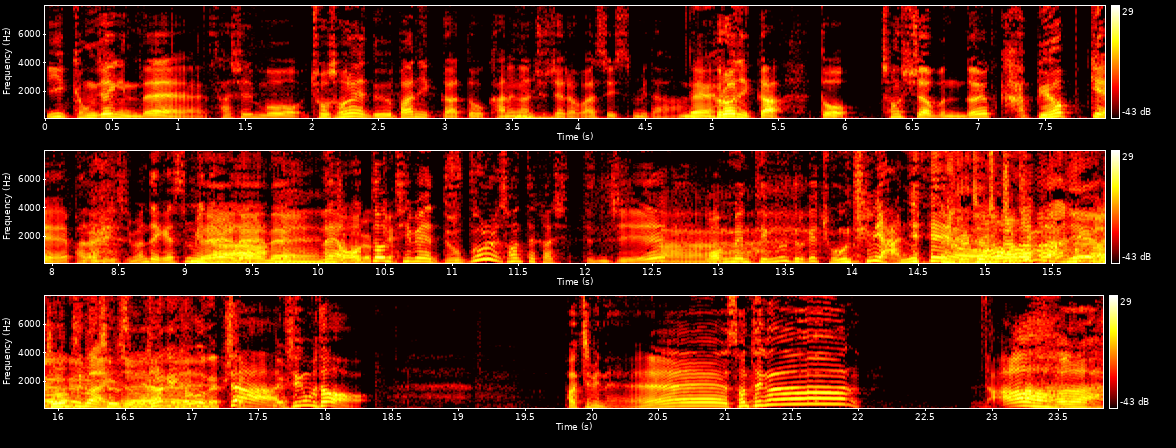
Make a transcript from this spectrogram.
이 경쟁인데 사실 뭐 조선의 느바니까 또 가능한 주제라고 할 수 있습니다. 네. 그러니까 또 청취자분들 가볍게 받아들이시면 되겠습니다. 네, 네, 네. 네, 어떤. 팀에 누굴 선택하시든지 아. 원맨 팀은 그렇게 좋은 팀이 아니에요. 그렇죠. 좋은 팀은 아니에요. 아, 좋은 팀은 아니죠. 네. 그렇게 결론냅시다. 자, 네. 지금부터 박지민의 선택은 아,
